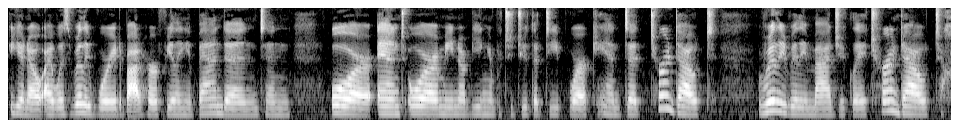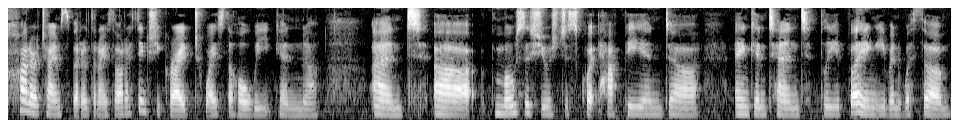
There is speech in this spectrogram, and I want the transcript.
you know, I was really worried about her feeling abandoned and or and or me not being able to do the deep work. And it turned out really really magically. It turned out a hundred times better than i thought. I think she cried twice the whole week. And uh, and uh, mostly she was just quite happy and uh, and content play, playing even with um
